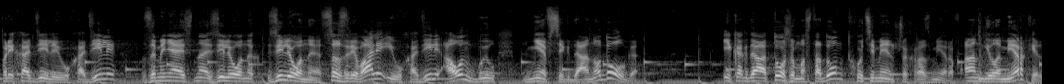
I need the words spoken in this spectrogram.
приходили и уходили, заменяясь на зеленых. Зеленые созревали и уходили, а он был не всегда, но долго. И когда тоже мастодонт, хоть и меньших размеров, Ангела Меркель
